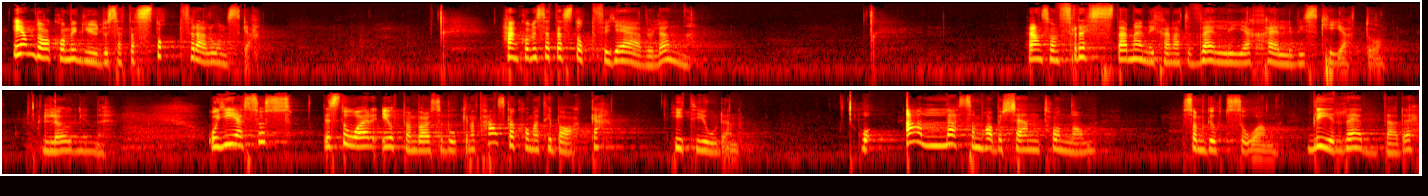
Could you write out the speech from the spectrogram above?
En dag kommer Gud att sätta stopp för all ondska. Han kommer sätta stopp för djävulen. Han som frestar människan att välja själviskhet och lögn. Och Jesus, det står i Uppenbarelseboken att han ska komma tillbaka hit till jorden alla som har bekänt honom som Guds son blir räddade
